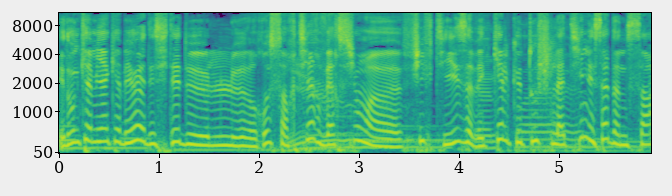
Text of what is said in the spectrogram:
Et donc Camilla Cabello a décidé de le ressortir version euh, 50s avec quelques touches latines et ça donne ça.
